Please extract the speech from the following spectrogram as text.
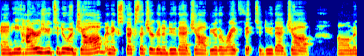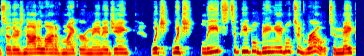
and he hires you to do a job and expects that you're going to do that job. You're the right fit to do that job. Um, and so there's not a lot of micromanaging. which which leads to people being able to grow, to make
